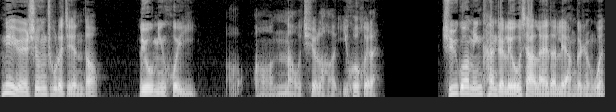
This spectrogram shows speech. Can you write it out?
聂远伸出了剪刀。刘明会意。哦哦，那我去了哈，一会儿回来。徐光明看着留下来的两个人问：“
